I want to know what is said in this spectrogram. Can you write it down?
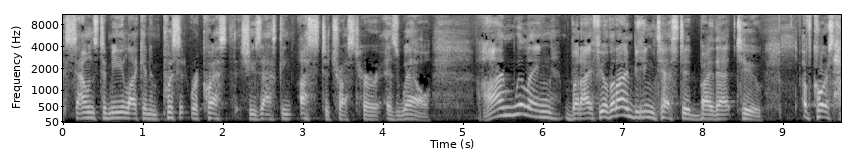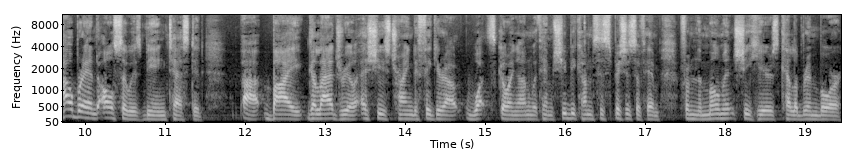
sounds to me like an implicit request that she's asking us to trust her as well. I'm willing, but I feel that I'm being tested by that too. Of course, Halbrand also is being tested uh, by Galadriel as she's trying to figure out what's going on with him. She becomes suspicious of him from the moment she hears Celebrimbor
